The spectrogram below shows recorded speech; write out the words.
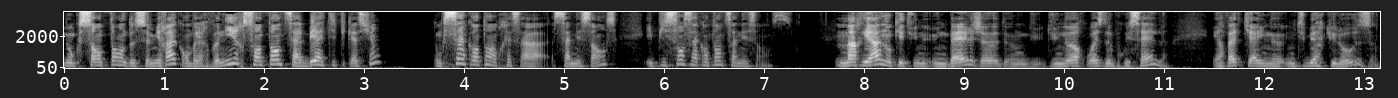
Donc, 100 ans de ce miracle, on va y revenir. 100 ans de sa béatification. Donc, 50 ans après sa, naissance. Et puis, 150 ans de sa naissance. Maria, donc, est une, Belge du, nord-ouest de Bruxelles. Et en fait, qui a une, tuberculose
